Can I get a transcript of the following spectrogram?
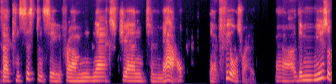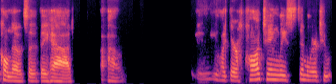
that consistency from next gen to now that feels right. Uh, the musical notes that they had, uh, like they're hauntingly similar to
